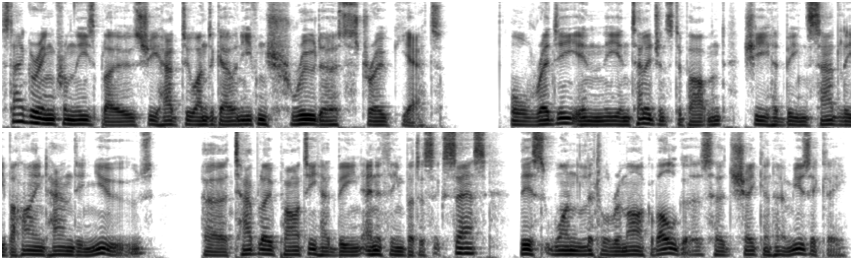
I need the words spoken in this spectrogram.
Staggering from these blows, she had to undergo an even shrewder stroke yet. Already in the intelligence department she had been sadly behindhand in news, her tableau party had been anything but a success, this one little remark of Olga's had shaken her musically,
